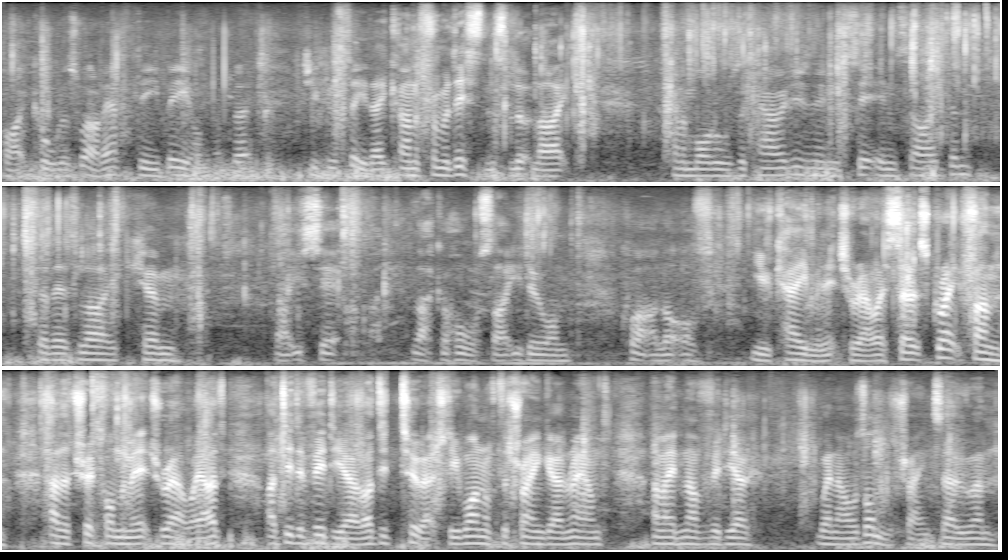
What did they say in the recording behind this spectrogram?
quite cool as well. They have DB on them, but as you can see, they kind of from a distance look like kind of models of carriages, and then you sit inside them. So there's like um, like you sit like a horse like you do on quite a lot of UK miniature railways. So it's great fun had a trip on the miniature railway. I'd, I did a video I did two actually one of the train going round. I made another video when I was on the train so um,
